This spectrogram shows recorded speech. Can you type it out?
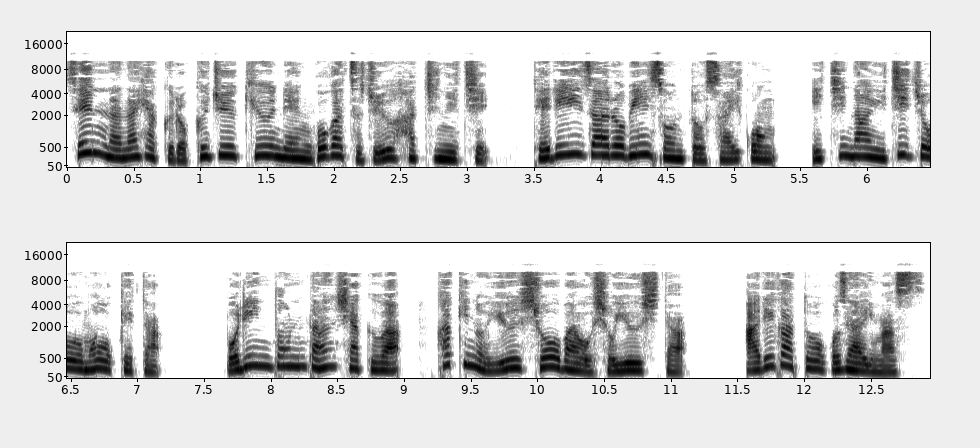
1769年5月18日、テリーザ・ロビンソンと再婚、一男一女を設けた。ボリンドン男爵は、下記の優勝馬を所有した。ありがとうございます。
